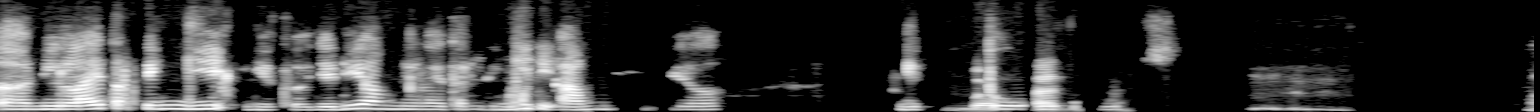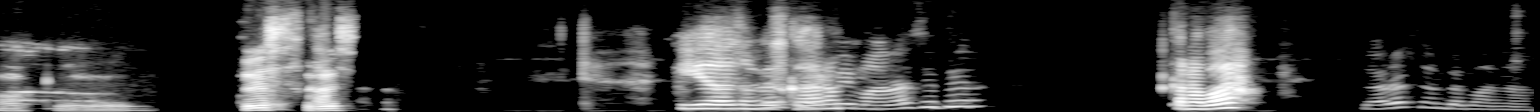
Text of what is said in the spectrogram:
eh, nilai tertinggi gitu. Jadi yang nilai tertinggi diambil. Gitu. Oke. Terus Terus? terus iya sampai sekarang. SMP mana sih, Tir? kenapa? Tiara sampai mana?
